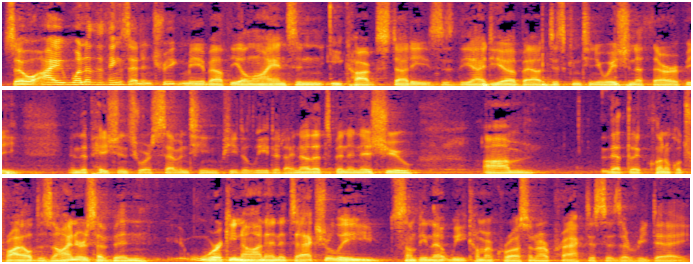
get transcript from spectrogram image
So, I one of the things that intrigued me about the Alliance in ECOG studies is the idea about discontinuation of therapy in the patients who are 17p deleted. I know that's been an issue um, that the clinical trial designers have been working on, and it's actually something that we come across in our practices every day.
